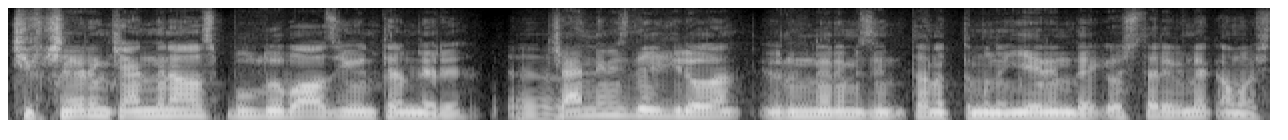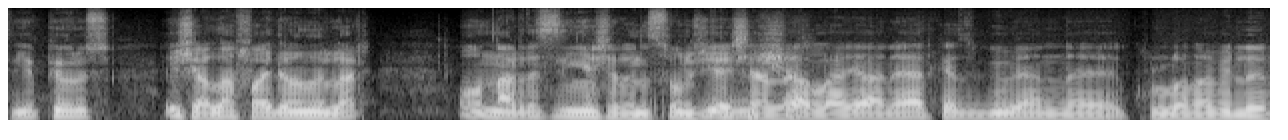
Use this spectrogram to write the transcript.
çiftçilerin kendine has bulduğu bazı yöntemleri, Evet. kendimizle ilgili olan ürünlerimizin tanıtımını yerinde gösterebilmek amaçlı yapıyoruz. İnşallah faydalanırlar. Onlar da sizin yaşadığınız sonucu yaşarlar. İnşallah yani herkes güvenle kullanabilir.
